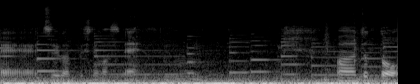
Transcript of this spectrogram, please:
え通学してますね、うん。まあ、ちょっと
